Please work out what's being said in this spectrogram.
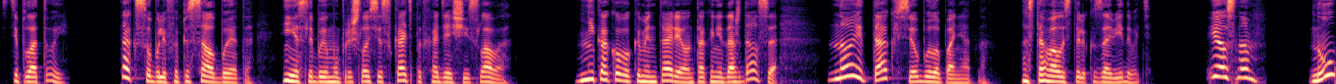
с теплотой. Так Соболев описал бы это, если бы ему пришлось искать подходящие слова. Никакого комментария он так и не дождался, но и так все было понятно. Оставалось только завидовать. «Ясно. Ну,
